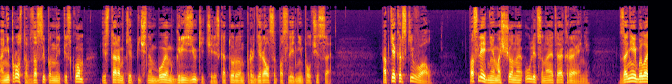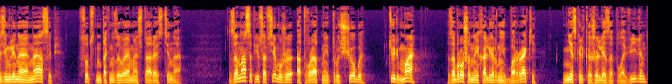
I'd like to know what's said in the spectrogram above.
а не просто в засыпанной песком и старым кирпичным боем грязюки, через которую он продирался последние полчаса. Аптекарский вал. Последняя мощеная улица на этой окраине. За ней была земляная насыпь, собственно, так называемая Старая Стена. За насыпью совсем уже отвратные трущобы, тюрьма, заброшенные холерные бараки, несколько железоплавилин,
